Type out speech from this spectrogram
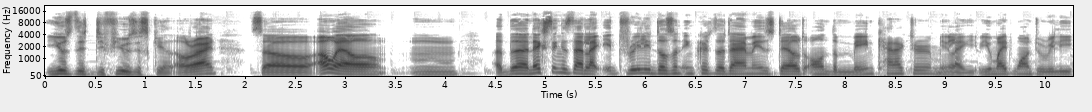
use this diffuse skill all right? So oh well mm, the next thing is that like it really doesn't increase the damage dealt on the main character I mean like you might want to really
